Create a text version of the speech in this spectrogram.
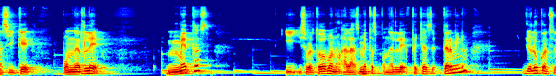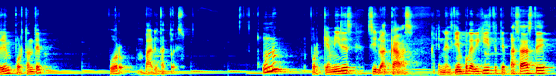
Así que ponerle metas y, sobre todo, bueno, a las metas ponerle fechas de término yo lo considero importante por varios factores. Uno, porque mides si lo acabas. En el tiempo que dijiste, te pasaste,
